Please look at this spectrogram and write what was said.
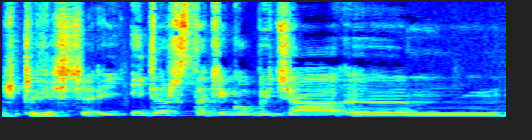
Rzeczywiście. I, i też z takiego bycia yy,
